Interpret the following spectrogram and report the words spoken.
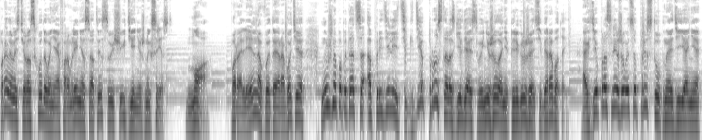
правильности расходования и оформления соответствующих денежных средств. Но Параллельно в этой работе нужно попытаться определить, где просто разгильдяйство и нежелание перегружать себя работой, а где прослеживается преступное деяние,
